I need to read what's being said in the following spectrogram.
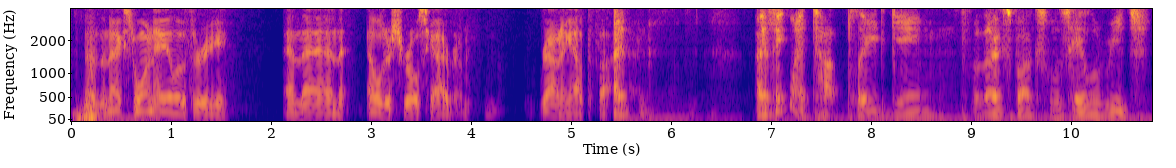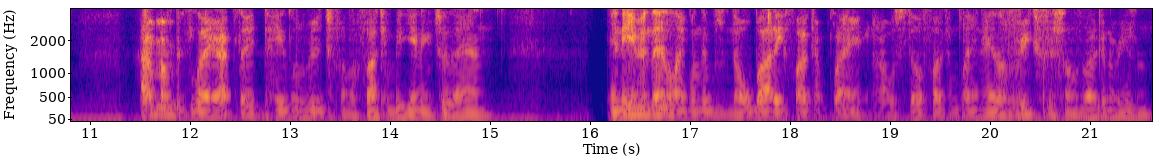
Then the next one Halo 3, and then Elder Scrolls Skyrim, rounding out the five. I I think my top played game for the Xbox was Halo Reach. I remember like I played Halo Reach from the fucking beginning to the end. And even then, like when there was nobody fucking playing, I was still fucking playing Halo Reach for some fucking reason.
